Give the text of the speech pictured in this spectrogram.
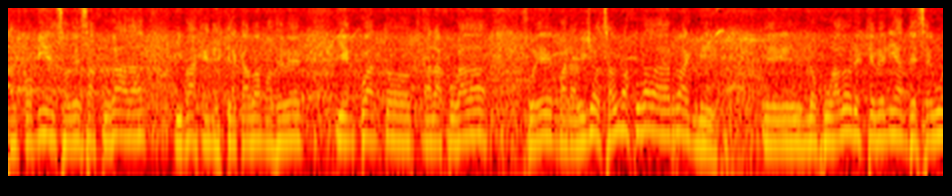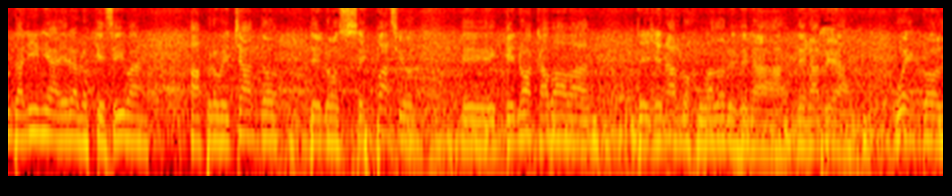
al comienzo de esa jugada, imágenes que acabamos de ver. Y en cuanto a la jugada, fue maravillosa. Una jugada de rugby. Eh, los jugadores que venían de segunda línea eran los que se iban aprovechando de los espacios eh, que no acababan de llenar los jugadores de la, de la Real. Buen gol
